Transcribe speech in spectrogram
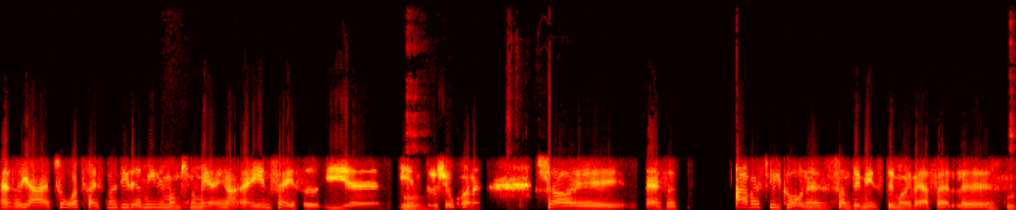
Altså, jeg er 62, når de der minimumsnummeringer er indfaset i, øh, i mm. institutionerne. Så øh, altså, arbejdsvilkårene som det mindste må i hvert fald øh, mm.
